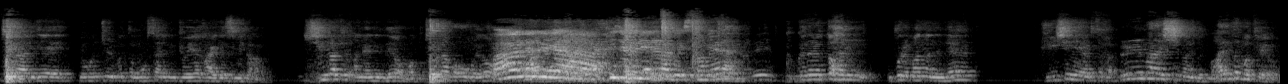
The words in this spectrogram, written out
제가 이제 이번 주일부터 목사님 교회에 가야겠습니다. 심각히 안 했는데요. 막 전화가 오고요. 할렐루야. 기적은 일어나고 있습니다. 그- 그다음에 또 한 분을 만났는데 귀신의 역사가 얼마나 심한지 말도 못해요.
